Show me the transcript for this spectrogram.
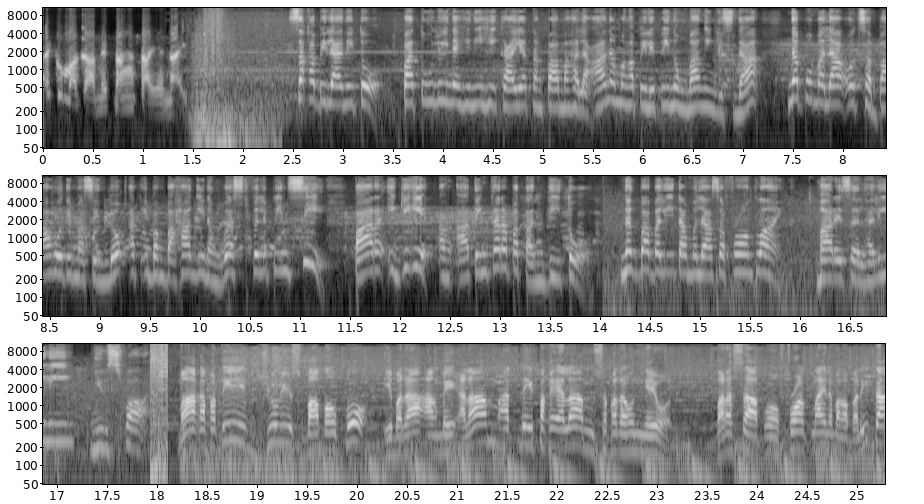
ay gumagamit ng cyanide. Sa kabila nito, patuloy na hinihikayat ng pamahalaan ang mga Pilipinong mangingisda na pumalaot sa Baho de Masinloc at ibang bahagi ng West Philippine Sea para igiit ang ating karapatan dito. Nagbabalita mula sa Frontline, Maricel Halili, News 5. Mga kapatid, Julius Babaw po. Iba na ang may alam at may pakialam sa panahon ngayon. Para sa mga frontline ng mga balita,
